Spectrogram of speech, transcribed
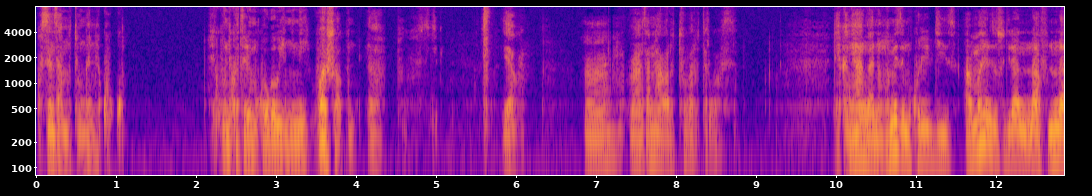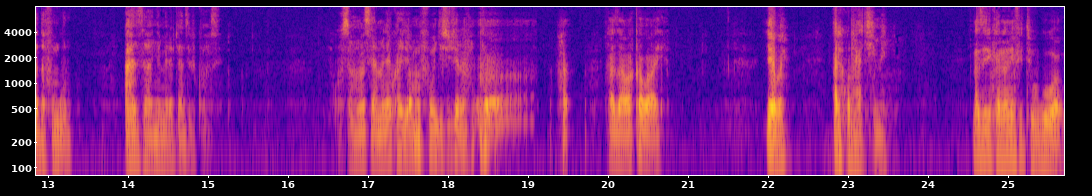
Gusa nzamutunga nte kuko ariko undi ko atari umukobwa wenyine washaka undi. Ah, yewe. Hmm, ubanza ntabaruta ubaruta rwose. Reka ntihangane nkomeze mukorere ibyiza. Amaherezo sugira nadafungurwa azanyemera byanze bikunze. Gusa umunsi yamenya ko ariyo wamufungishije kazaba kabaye. Yewe ariko ntakimenya nazirikana nari mfitiye ubwoba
